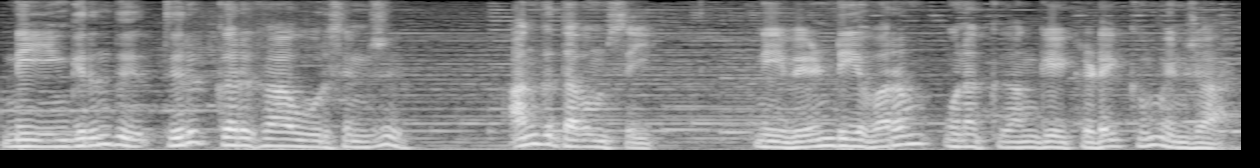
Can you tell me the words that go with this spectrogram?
நீ இங்கிருந்து திருக்கருகாவூர் சென்று அங்கு தவம் செய். நீ வேண்டிய வரம் உனக்கு அங்கே கிடைக்கும் என்றார்.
